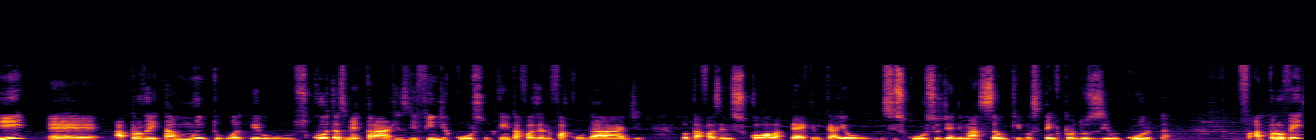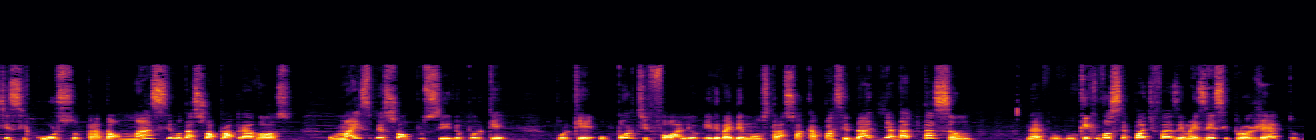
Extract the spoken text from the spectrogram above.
E é, aproveitar muito os curtas-metragens de fim de curso. Quem está fazendo faculdade ou está fazendo escola técnica aí, ou esses cursos de animação que você tem que produzir um curta, aproveite esse curso para dar o máximo da sua própria voz, o mais pessoal possível. Por quê? Porque o portfólio ele vai demonstrar sua capacidade de adaptação, né? O, o que, que você pode fazer. Mas esse projeto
